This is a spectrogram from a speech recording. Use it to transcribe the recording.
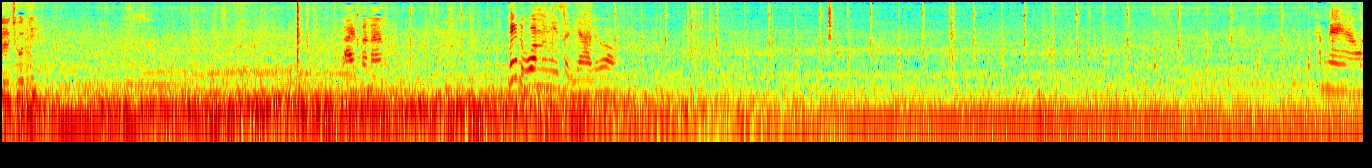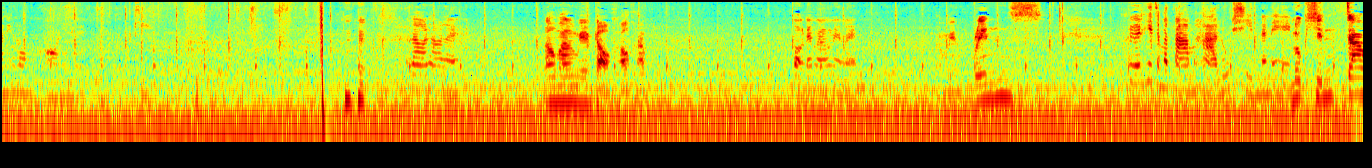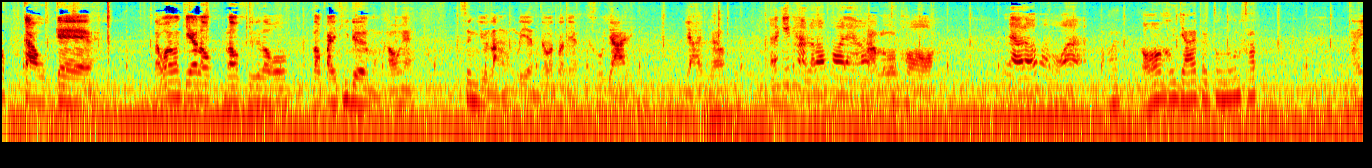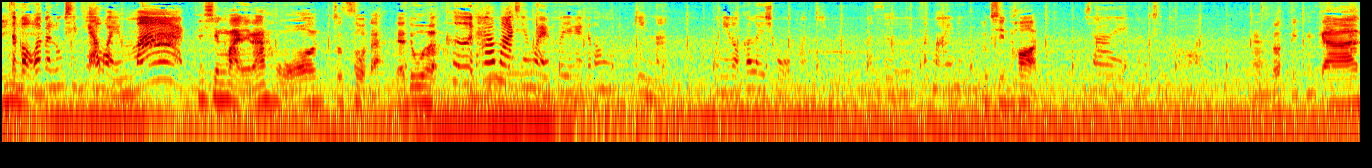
ดูชุดดิไลฟ์ปะนะ ไม่รู้ว่ามันมีสัญญาณหรือเปล่า ทำไงอะวันนี้ลงอ่อนเลยโอเค เราทำอะไร เรามาโรงเรียนเก่าเขาครับ บอกได้ไหมว่าเป็นอะไร โรงเรียน Prince เพื่อที่จะมาตามหาลูกชิ้นนั่นเอง ลูกชิ้นเจ้าเก่าแก่ แต่ว่าเมื่อกี้เราเราคือเราเราไปที่เดิมของเขาไง ซึ่งอยู่หลังโรงเรียน แต่ว่าตอนนี้เขาย้ายย้ายไปแล้ว เมื่อกี้ถามรปภแล้ว ถามรปภแล้วรปภบอกว่าว่าอ๋อเขาย้ายไปตรงนู้นครับไหนจะบอกว่าเป็นลูกชิ้นที่อร่อยมาก ที่เชียงใหม่นะ โหสุดๆอะ เดี๋ยวดูเหอะ คือถ้ามาเชียงใหม่คือยังไงก็ต้องกินอะวั นนี้เราก็เลยโฉบมากิน มาซื้อสักไม้หนึ่งลูกชิ้นทอดใช่เป็นลูกชิ้นทอดอะรถติดเหมือนกัน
